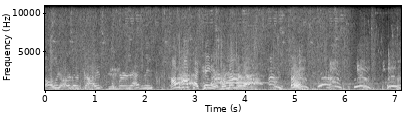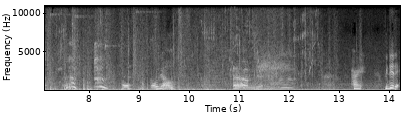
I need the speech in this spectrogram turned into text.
All of you are gonna die for agony. I'm half titanium. Remember that. Oh no. Alright. We did it.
